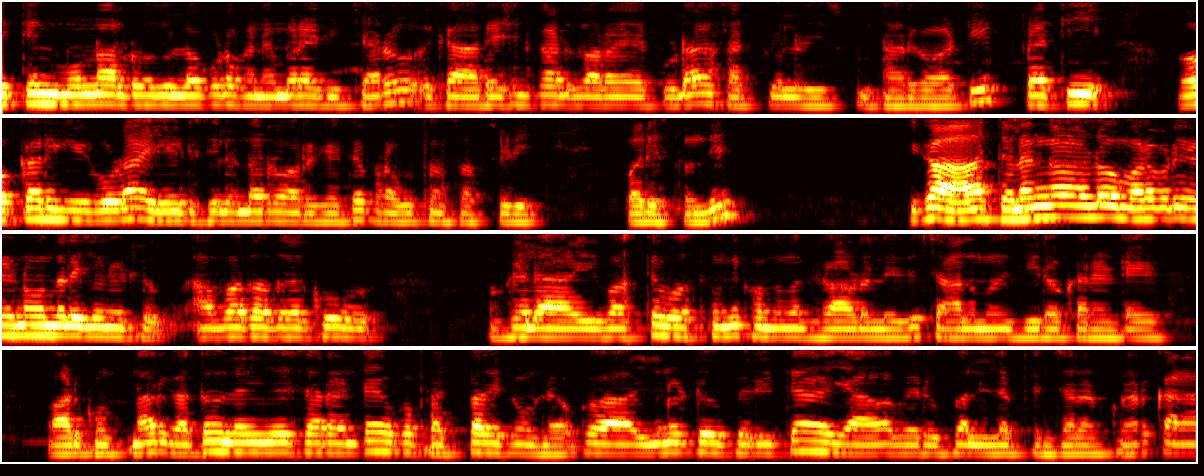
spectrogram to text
విత్ ఇన్ మూడు నాలుగు రోజుల్లో కూడా ఒక నెంబర్ అయితే ఇచ్చారు. ఇక రేషన్ కార్డు ద్వారా కూడా సర్టిఫికేట్లు తీసుకుంటున్నారు కాబట్టి ప్రతి ఒక్కరికి కూడా ఏడు సిలిండర్ వరకు అయితే ప్రభుత్వం సబ్సిడీ భరిస్తుంది. ఇక తెలంగాణలో మరొకటి రెండు వందల యూనిట్లు అవ్వాతాతలకు ఒకవేళ ఇది వస్తే వస్తుంది కొంతమందికి రావడం లేదు. చాలామంది జీరో కరెంటే వాడుకుంటున్నారు. గతంలో ఏం చేశారంటే ఒక ప్రతిపాదిక ఉండే ఒక యూనిట్ పెరిగితే యాభై రూపాయలు ఇలా పెంచాలనుకున్నారు. కానీ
